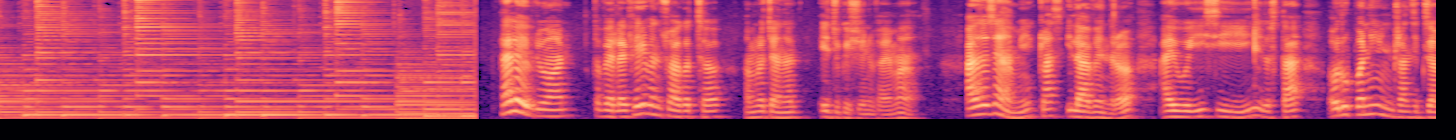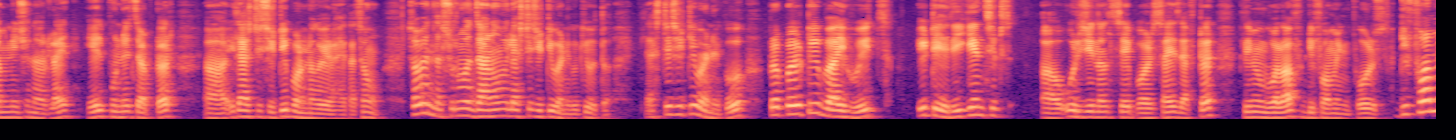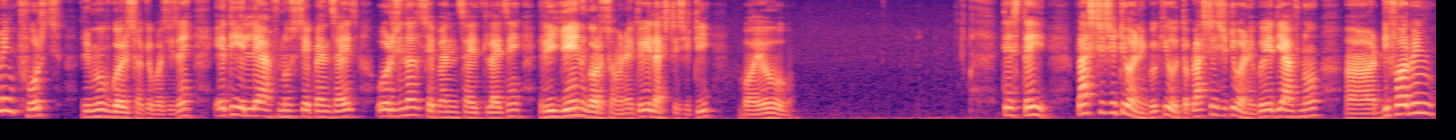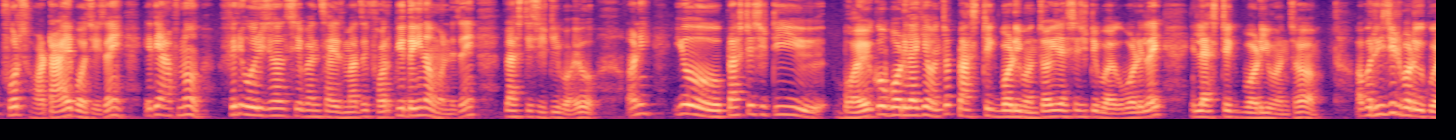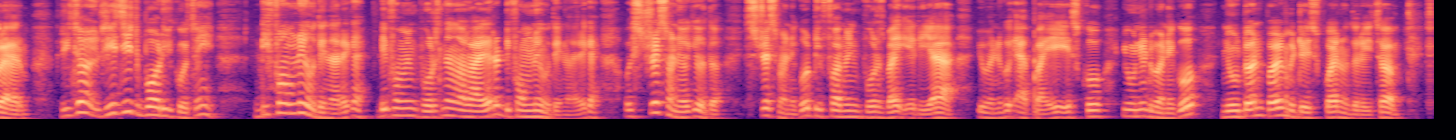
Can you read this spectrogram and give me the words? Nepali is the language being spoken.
हेलो एभ्रिवान तपाईँहरूलाई फेरि पनि स्वागत छ हाम्रो च्यानल एजुकेसन युनिफाईमा आज चाहिँ हामी क्लास इलेभेन र आइओई सिई जस्ता अरू पनि इन्ट्रान्स एक्जामिनेसनहरूलाई हेल्प हुने च्याप्टर इलास्टिसिटी पढ्न गइरहेका छौँ। सबैभन्दा सुरुमा जानौँ इलास्टिसिटी भनेको के हो त? इलास्टिसिटी भनेको property by which it regains its original shape or size after removal of deforming force deforming force remove गरिसकेपछि चाहिँ यदि यसले आफ्नो shape and size original shape and साइजलाई चाहिँ रिगेन गर्छ भने त्यो इलास्टिसिटी भयो। त्यस्तै प्लास्टिसिटी भनेको के हो त? प्लास्टिसिटी भनेको यदि आफ्नो डिफर्मिङ फोर्स हटाएपछि चाहिँ यदि आफ्नो फेरि ओरिजिनल सेप एन्ड साइजमा चाहिँ फर्किँदैन भने चाहिँ प्लास्टिसिटी भयो। अनि यो प्लास्टिसिटी भएको बडीलाई के भन्छ? प्लास्टिक बडी भन्छ। इलास्टिसिटी भएको बडीलाई इलास्टिक बडी भन्छ। अब रिजिड बडीको कुरा हेरौँ। रिज रिजिड बडीको चाहिँ डिफर्म नै हुँदैन अरे क्या? डिफर्मिङ फोर्स नै नलागेर डिफर्म नै हुँदैन अरे क्या? अब स्ट्रेस भनेको के हो त? स्ट्रेस भनेको डिफर्मिङ फोर्स बाई एरिया। यो भनेको एफ बाई यसको युनिट भनेको न्युटन पर मिटर स्क्वायर हुँदो रहेछ।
